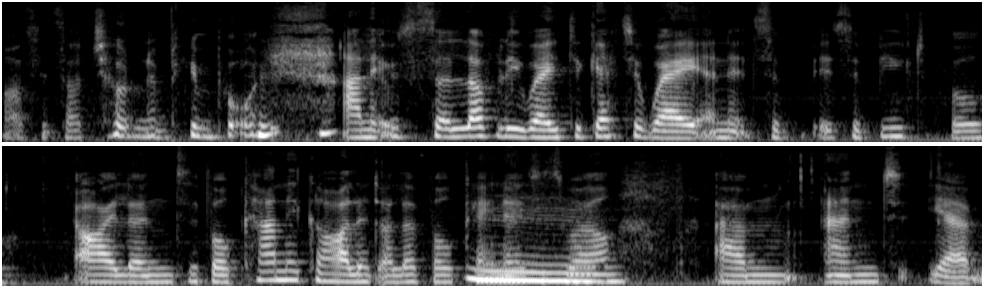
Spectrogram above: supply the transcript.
Well, since our children have been born, and it was a lovely way to get away. And it's a it's a beautiful island, a volcanic island. I love volcanoes as well. Um, and yeah,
